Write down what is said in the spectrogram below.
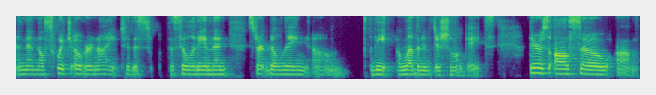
and then they'll switch overnight to this facility and then start building um, the 11 additional gates. There's also um,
